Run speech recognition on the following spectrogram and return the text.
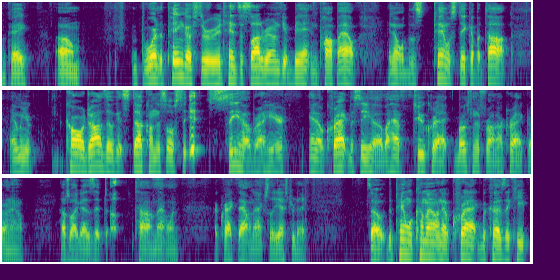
Okay. Um, where the pin goes through, it tends to slide around and get bent and pop out. You know, this pin will stick up at top, and when your car drives, it'll get stuck on this little C, C hub right here, and it'll crack the C hub. I have two cracked, both in the front are cracked right now. That's why I got a zip tie on that one. I cracked that one actually yesterday. So the pin will come out and it'll crack because they keep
